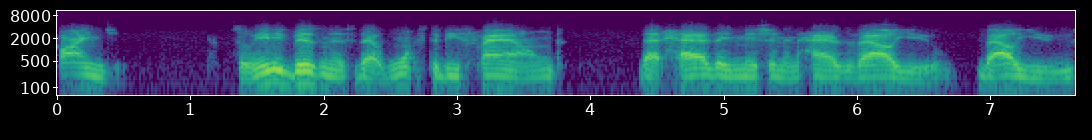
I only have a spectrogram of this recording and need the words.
find you. So any business that wants to be found that has a mission and has value, values,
